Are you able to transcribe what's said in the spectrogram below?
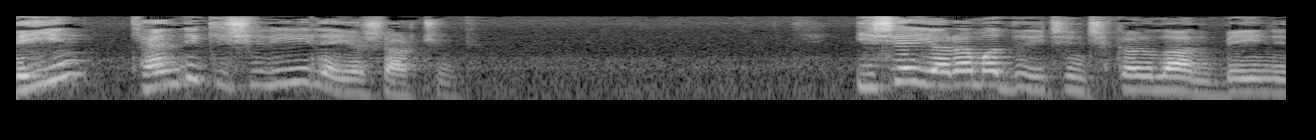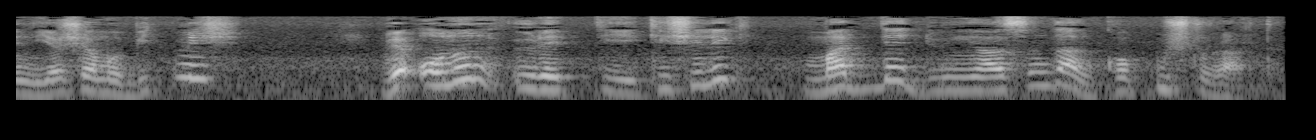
Beyin kendi kişiliğiyle yaşar çünkü. İşe yaramadığı için çıkarılan beynin yaşamı bitmiş ve onun ürettiği kişilik madde dünyasından kopmuştur artık.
